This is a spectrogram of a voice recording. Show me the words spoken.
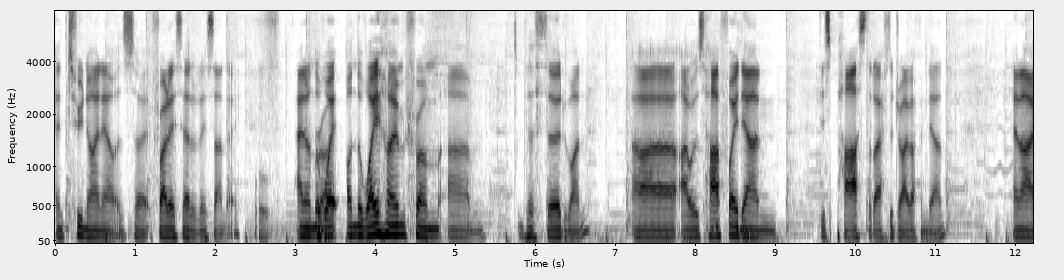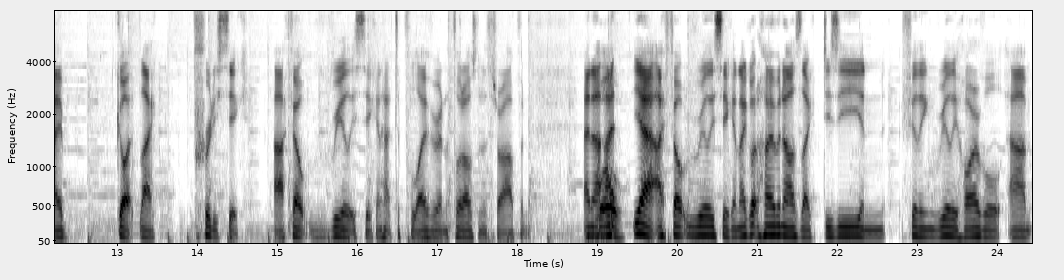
and two nine hours. So Friday, Saturday, Sunday. Well, And on the Right. way on the way home from um, the third one, uh, I was halfway down this pass that I have to drive up and down, and I got like pretty sick. I felt really sick and had to pull over, and I thought I was going to throw up. And and I, I yeah, I felt really sick, and I got home and I was like dizzy and feeling really horrible. Um,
